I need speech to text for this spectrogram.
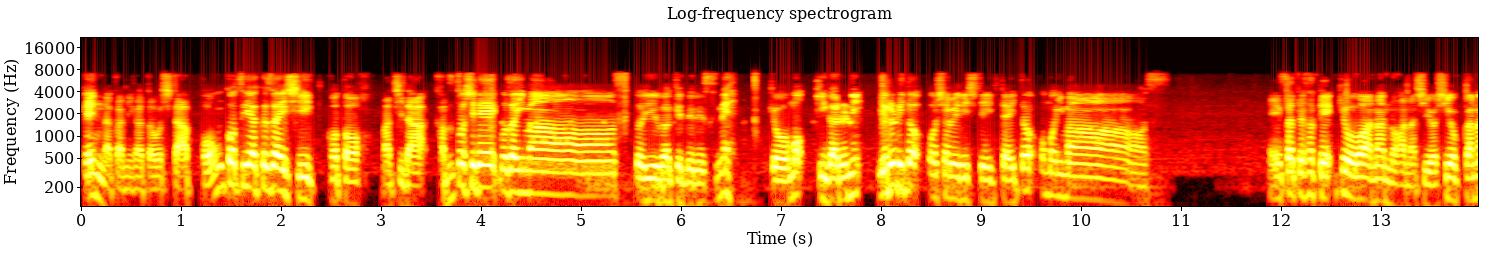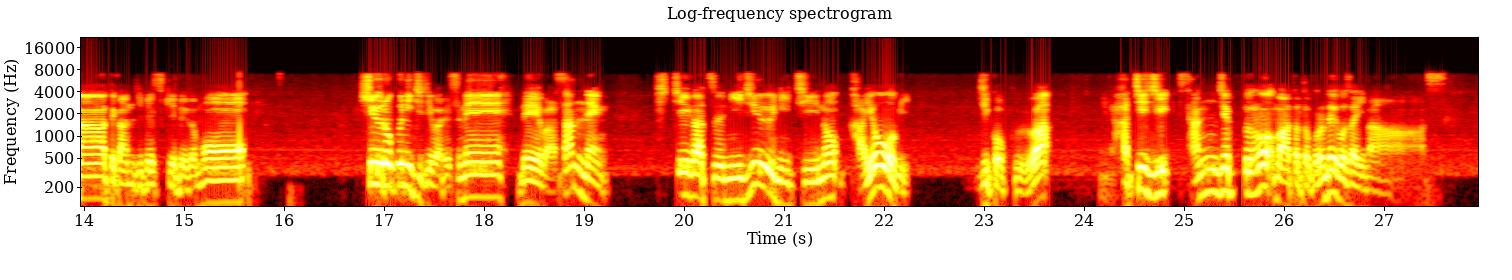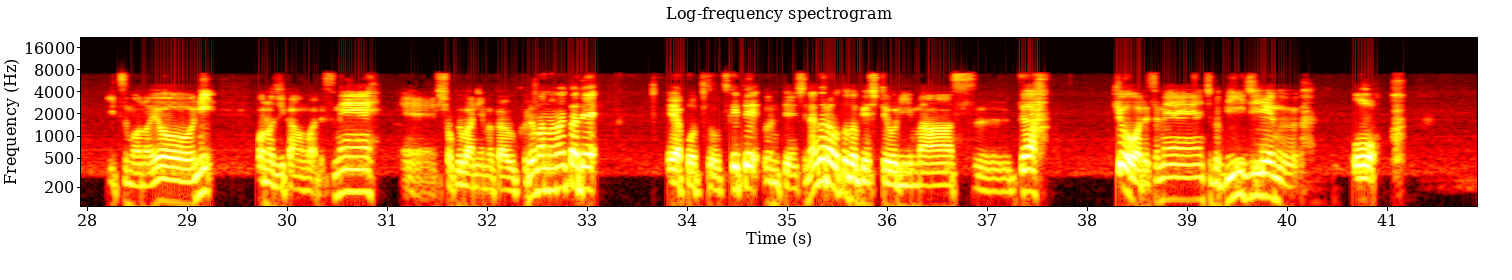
変な髪型をしたポンコツ薬剤師こと町田和俊でございます。というわけでですね、今日も気軽にゆるりとおしゃべりしていきたいと思います。えー、さてさて、今日は何の話をしようかなーって感じですけれども、収録日時はですね、令和3年7月20日の火曜日、時刻は8時30分を回ったところでございます。いつものように、この時間はですね、えー、職場に向かう車の中で AirPods をつけて運転しながらお届けしておりますが、今日はですね、ちょっと BGM を、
